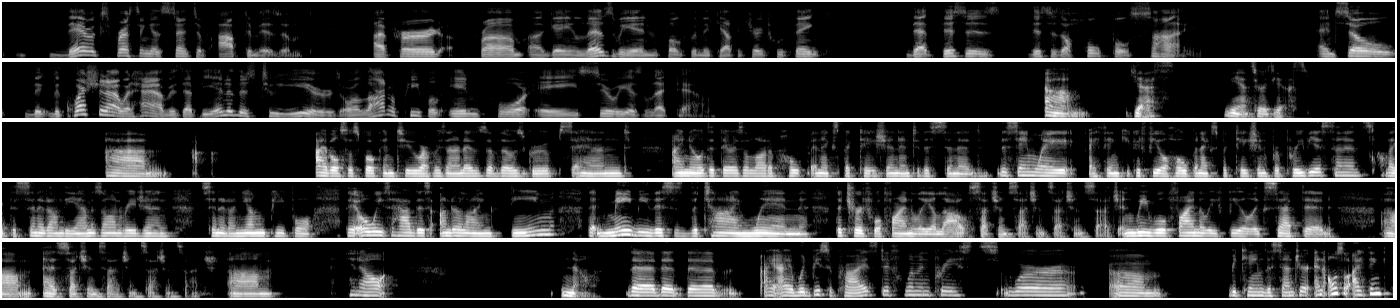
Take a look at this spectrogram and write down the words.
they're expressing a sense of optimism. I've heard from uh, gay and lesbian folks within the Catholic Church who think that this is this is a hopeful sign. And so the the question I would have is at the end of this two years, are a lot of people in for a serious letdown? Um, yes. The answer is yes. Um, I've also spoken to representatives of those groups, and I know that there is a lot of hope and expectation into the synod. The same way I think you could feel hope and expectation for previous synods, like the synod on the Amazon region, synod on young people. They always had this underlying theme that maybe this is the time when the church will finally allow such and such and such and such, and we will finally feel accepted um, as such and such and such and such. Um, you know, no, the the the I, I would be surprised if women priests were um became the center. And also i think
